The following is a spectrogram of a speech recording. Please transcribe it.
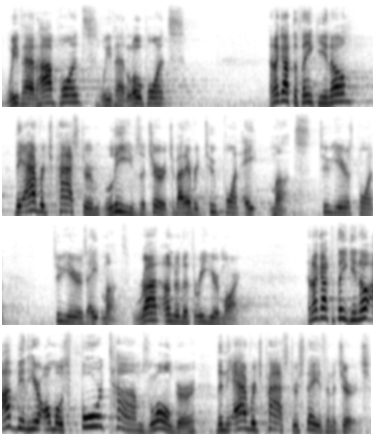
We've had high points, we've had low points. And I got to thinking, you know, the average pastor leaves a church about every 2.8 months. Two years, point, two years, eight months, right under the three year mark. And I got to think, you know, I've been here almost four times longer than the average pastor stays in a church.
